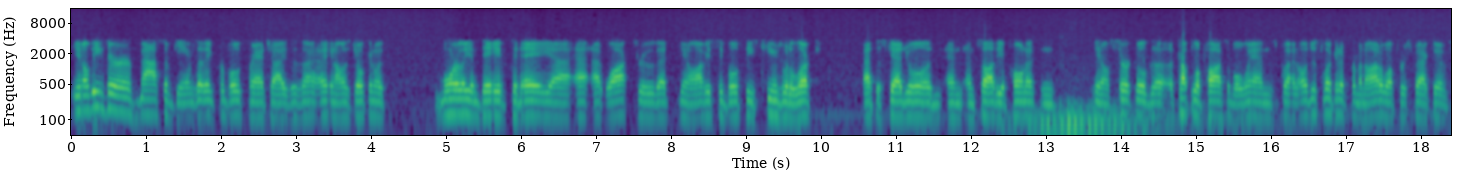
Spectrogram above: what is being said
you know, these are massive games, I think, for both franchises. I, you know, I was joking with Morley and Dave today uh, at, at walkthrough that, you know, obviously both these teams would have looked at the schedule and, and, and saw the opponent and, you know, circled a, a couple of possible wins. But I'll just look at it from an Ottawa perspective.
